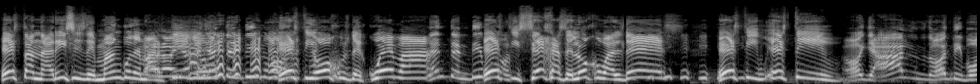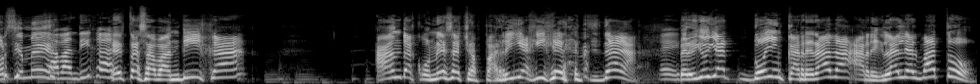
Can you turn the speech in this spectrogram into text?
esta narices de mango de No, no, martillo, ya, ya entendimos. este ojos de cueva, Ya entendimos. este cejas de loco Valdés, este, este, Oh, ya, no, divórciame. Sabandija. esta sabandija, anda con esa chaparrilla, hija de la tiznada. Ey. Pero yo ya voy encarrerada a arreglarle al vato.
